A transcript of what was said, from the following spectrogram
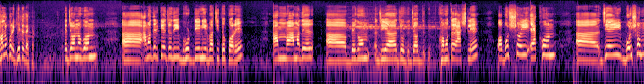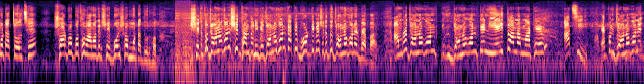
ভালো করে ঘেটে দেখেন। জনগণ আমাদেরকে যদি ভোট দিয়ে নির্বাচিত করে আমাদের বেগম জিয়া ক্ষমতায় আসলে, অবশ্যই এখন যেই বৈষম্যটা চলছে, সর্বপ্রথম আমাদের সেই বৈষম্যটা দূর হবে। সেটা তো জনগণ সিদ্ধান্ত নিবে। জনগণ কাকে ভোট দিবে সেটা তো জনগণের ব্যাপার। আমরা জনগণ, জনগণকে নিয়েই তো আমরা মাঠে আছি। এখন জনগণের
